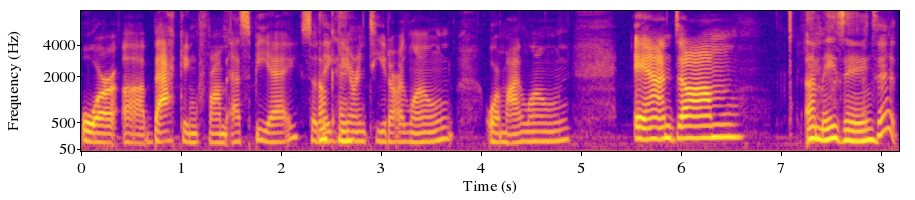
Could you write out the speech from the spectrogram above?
or uh, backing from SBA. So they okay. guaranteed our loan or my loan, and um, amazing. That's it.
